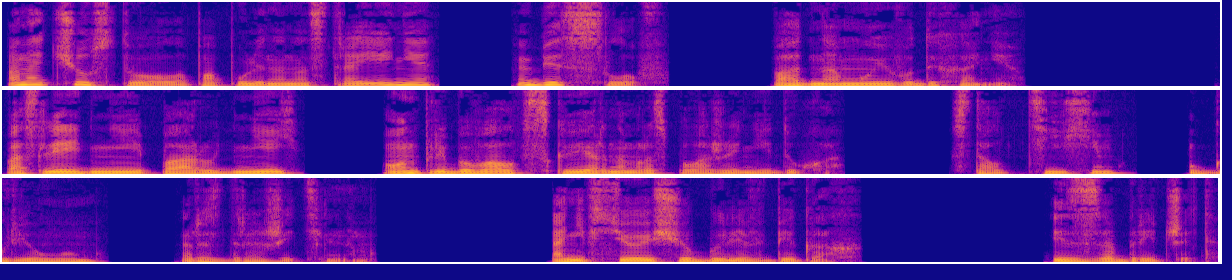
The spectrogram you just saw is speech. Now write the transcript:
Она чувствовала Папулина настроение без слов, по одному его дыханию. Последние пару дней он пребывал в скверном расположении духа. Стал тихим, угрюмым, раздражительным. Они все еще были в бегах. Из-за Бриджит.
